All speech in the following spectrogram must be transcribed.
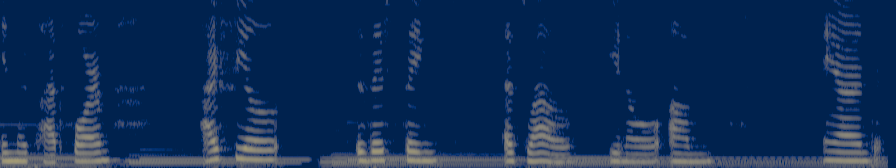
in my platform, I feel these things as well, you know. Um, and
